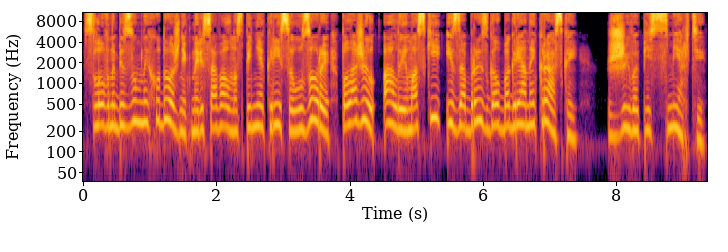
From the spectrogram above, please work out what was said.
словно безумный художник нарисовал на спине Криса узоры, положил алые мазки и забрызгал багряной краской. Живопись смерти.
